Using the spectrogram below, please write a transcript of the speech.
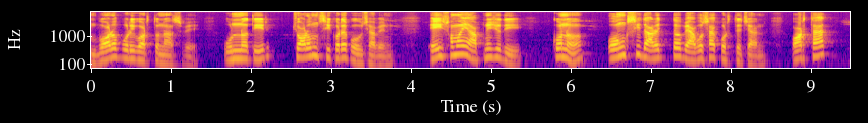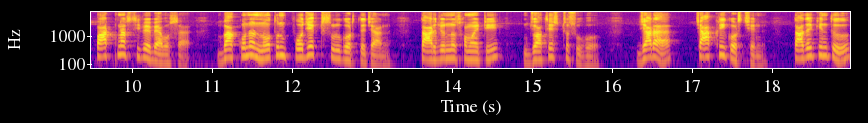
বড় পরিবর্তন আসবে, উন্নতির চরম শিখরে পৌঁছাবেন। এই সময় আপনি যদি কোনো অংশীদারিত্ব ব্যবসা করতে চান, অর্থাৎ পার্টনারশিপে ব্যবসা বা কোনো নতুন প্রজেক্ট শুরু করতে চান, তার জন্য সময়টি যথেষ্ট শুভ। যারা চাকরি করছেন, তাদের কিন্তু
